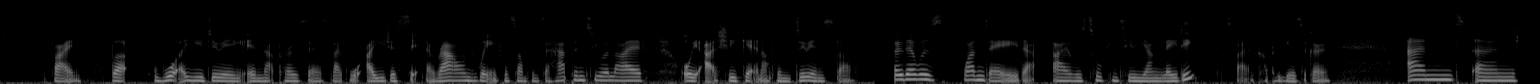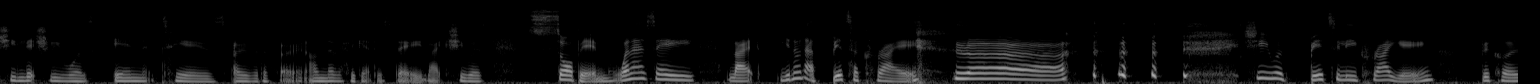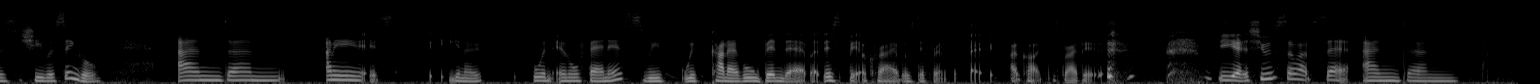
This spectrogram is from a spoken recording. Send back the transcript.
fine. But what are you doing in that process? Like, what are you just sitting around waiting for something to happen to your life, or you're actually getting up and doing stuff? So there was one day that I was talking to a young lady, it's like a couple of years ago, and um, she literally was in tears over the phone. I'll never forget this day. Like she was sobbing. When I say like, you know that bitter cry, she was bitterly crying because she was single, and um, I mean it's you know. In, in all fairness, we've we've kind of all been there, but this bitter cry was different. I, I can't describe it. yeah, she was so upset and um,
